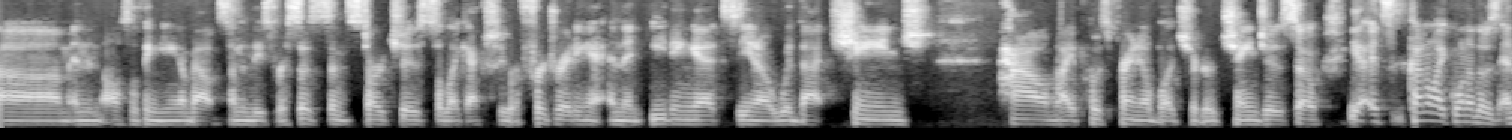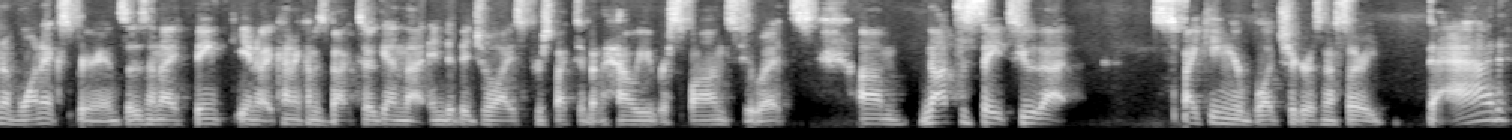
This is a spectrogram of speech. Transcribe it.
Um, and then also thinking about some of these resistant starches so like actually refrigerating it and then eating it you know would that change how my postprandial blood sugar changes. So yeah, it's kind of like one of those N of one experiences. And I think, you know, it kind of comes back to, again, that individualized perspective and how we respond to it. Um, not to say too that spiking your blood sugar is necessarily bad.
